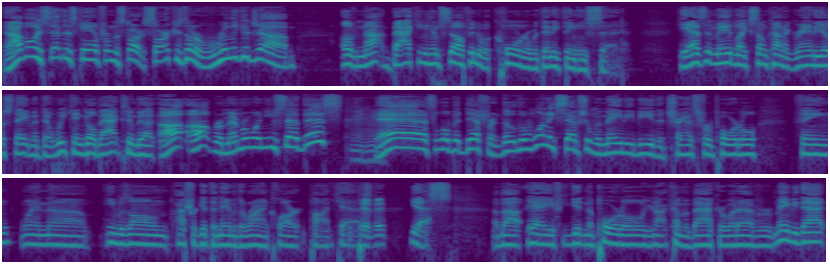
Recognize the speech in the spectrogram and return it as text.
and I've always said this, Cam, from the start. Sark has done a really good job of not backing himself into a corner with anything he said. He hasn't made like some kind of grandiose statement that we can go back to and be like, oh, oh, remember when you said this? Yeah, it's a little bit different. The, the one exception would maybe be the transfer portal thing when uh, he was on, I forget the name of the Ryan Clark podcast. Pivot. Yes. About, hey, if you get in the portal, you're not coming back or whatever. Maybe that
